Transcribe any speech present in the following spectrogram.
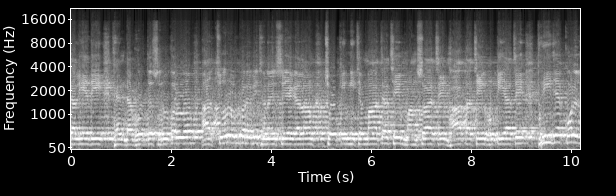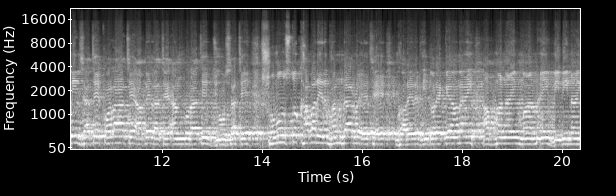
চালিয়ে দিই। ফ্যানটা ঘুরতে শুরু করল, আর চুর করে বিছানায় শুয়ে গেলাম। চৌকির নিচে মাছ আছে, মাংস আছে, ভাত আছে রুটি আছে ফ্রিজে কোল্ড ড্রিঙ্কস আছে, কলা আছে, আপেল আছে, আঙ্গুর আছে জুস আছে, সমস্ত খাবারের ভান্ডার রয়েছে। ঘরের ভিতরে কেউ নাই, আব্বা নাই, মা নাই, বিবি নাই,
